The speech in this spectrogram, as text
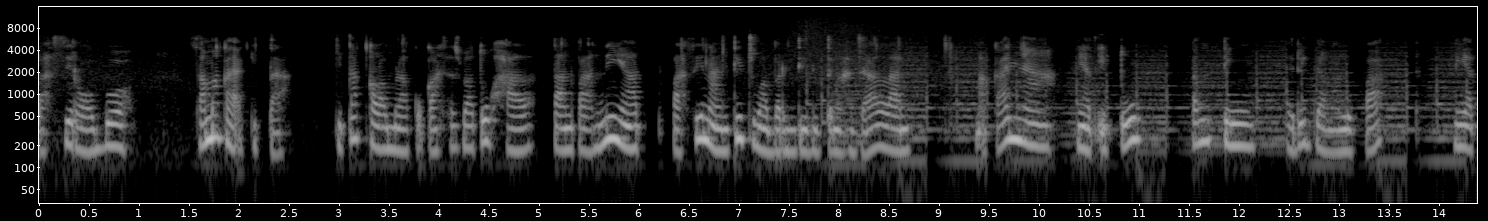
pasti roboh. Sama kayak kita. Kita kalau melakukan sesuatu hal tanpa niat pasti nanti cuma berhenti di tengah jalan. Makanya Niat itu penting, jadi jangan lupa niat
